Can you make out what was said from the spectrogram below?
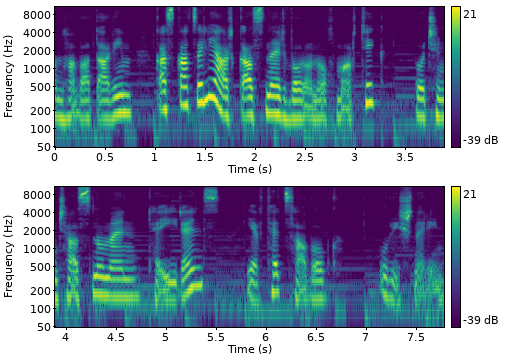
անհավատարիմ կասկածելի արկածներ որոնող մարդիկ ոչնչացնում են թե իրենց եւ թե ցավոք ուրիշներին։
